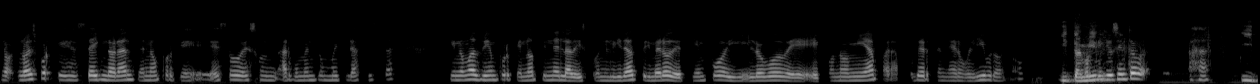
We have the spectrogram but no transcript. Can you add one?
No, no es porque sea ignorante, ¿no? Porque eso es un argumento muy clasista, sino más bien porque no tiene la disponibilidad primero de tiempo y luego de economía para poder tener un libro, ¿no? Y también... yo siento... Y,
